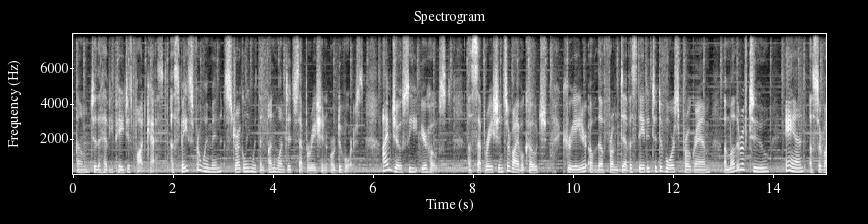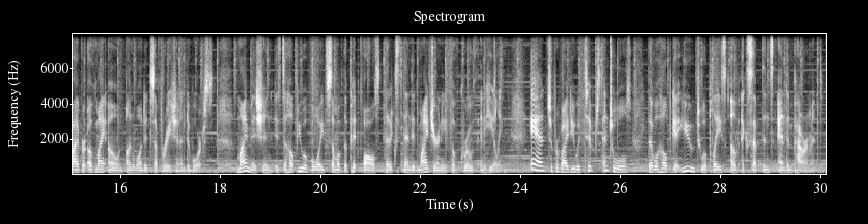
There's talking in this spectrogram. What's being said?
Welcome to the Heavy Pages Podcast, a space for women struggling with an unwanted separation or divorce. I'm Josie, your host, a separation survival coach, creator of the From Devastated to Divorce program, a mother of two, and a survivor of my own unwanted separation and divorce. My mission is to help you avoid some of the pitfalls that extended my journey of growth and healing, and to provide you with tips and tools that will help get you to a place of acceptance and empowerment.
